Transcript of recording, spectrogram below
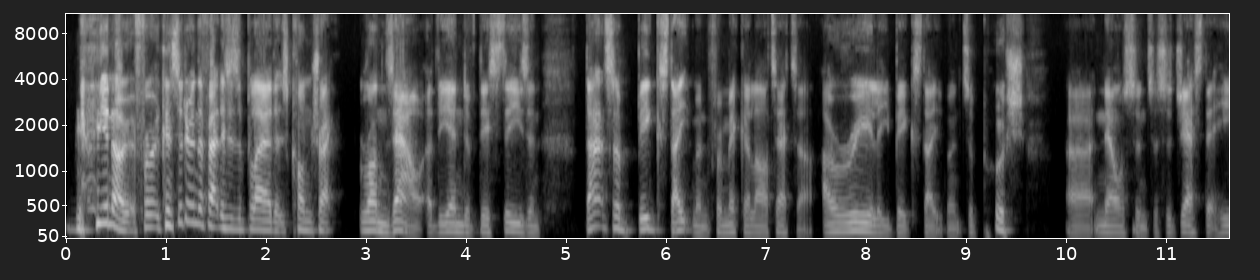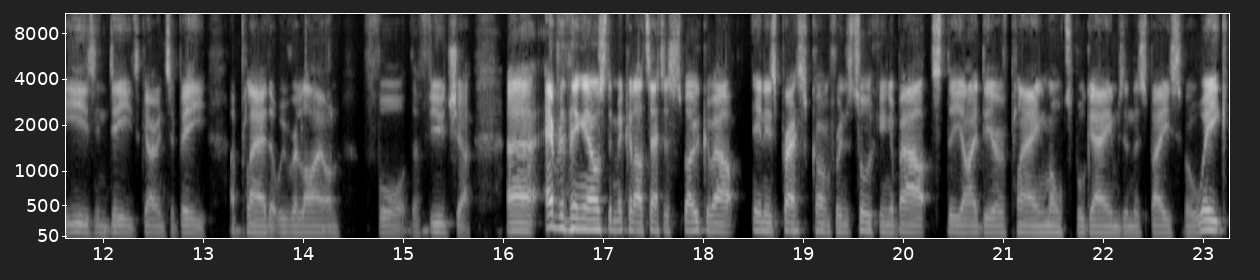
you know, for considering the fact this is a player that's contract runs out at the end of this season. That's a big statement from Mikel Arteta, a really big statement to push uh, Nelson to suggest that he is indeed going to be a player that we rely on for the future. Uh, everything else that Mikel Arteta spoke about in his press conference, talking about the idea of playing multiple games in the space of a week,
